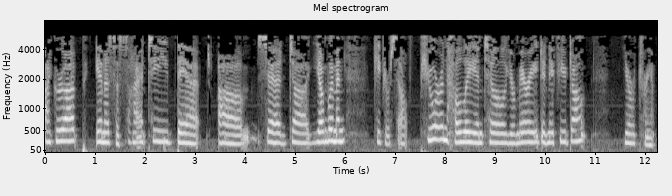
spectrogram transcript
I grew up in a society that um, said, uh, young women, keep yourself pure and holy until you're married, and if you don't, you're a tramp.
